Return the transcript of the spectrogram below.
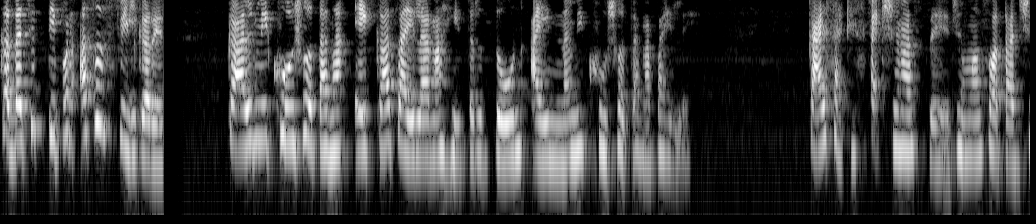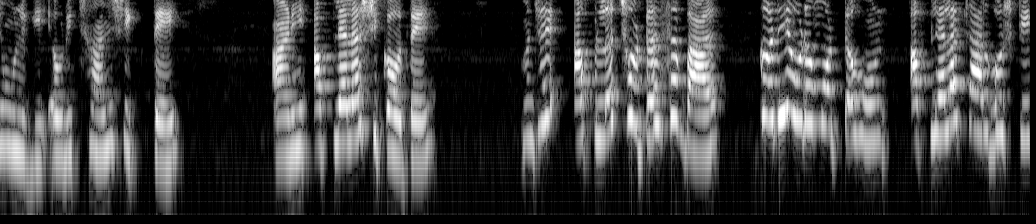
कदाचित ती पण असंच फील करेल. काल मी खुश होताना एकाच आईला नाही तर दोन आईंना मी खुश होताना पाहिले. काय सॅटिस्फॅक्शन असते जेव्हा स्वतःची मुलगी एवढी छान शिकते आणि आपल्याला शिकवते. म्हणजे आपलं छोटंसं बाळ कधी एवढं मोठं होऊन आपल्याला चार गोष्टी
